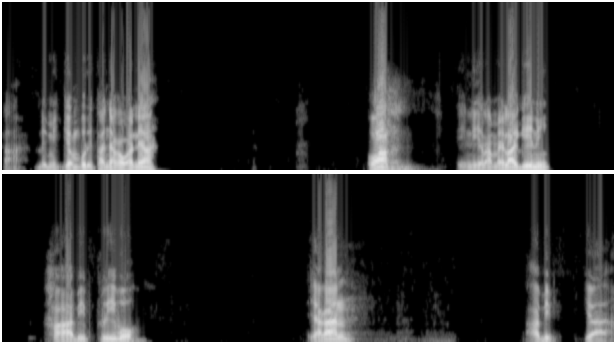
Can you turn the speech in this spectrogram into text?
Nah, demikian beritanya kawan ya. Wah, ini ramai lagi nih. Habib Kribo. Ya kan? Habib ya.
